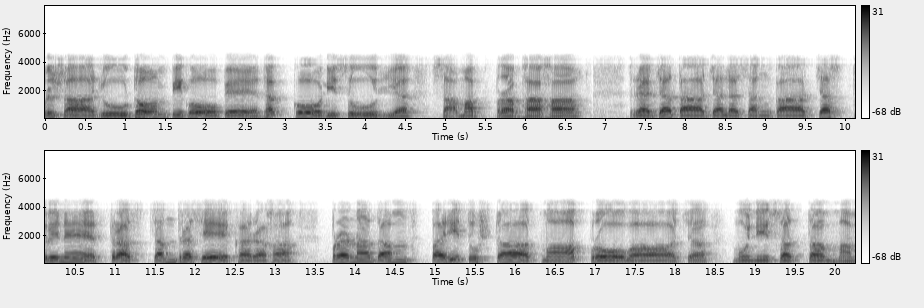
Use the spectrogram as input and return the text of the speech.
वृषारूढोऽम्पिकोपेधः कोडिसूर्यसमप्रभः रजताचलसङ्काचस्त्रिनेत्रश्चन्द्रशेखरः प्रणदं परितुष्टात्मा प्रोवाच मुनिसत्तमं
